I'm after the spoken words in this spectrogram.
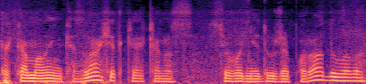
така маленька знахідка, яка нас сьогодні дуже порадувала.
